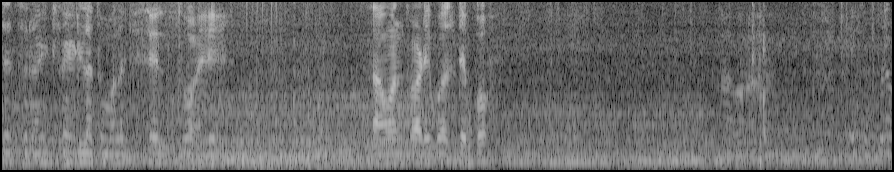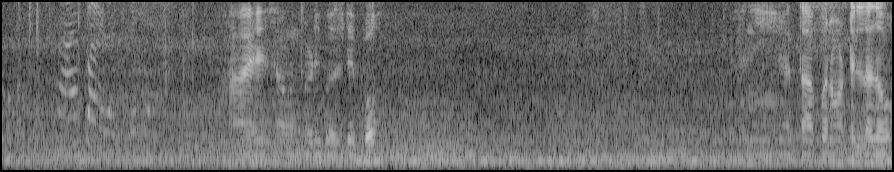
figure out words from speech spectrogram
त्याच राईट साईडला तुम्हाला दिसेल तो आहे सावंतवाडी बस डेपो हा हा आहे सावंतवाडी बस डेपो आणि आता आपण हॉटेलला जाऊ.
